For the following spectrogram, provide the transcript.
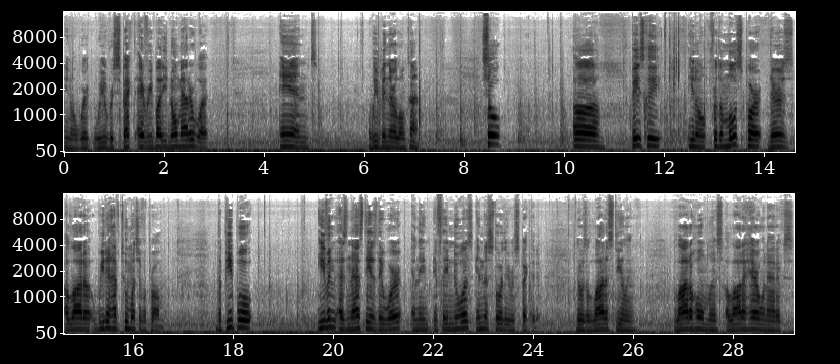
you know, we we respect everybody no matter what, and we've been there a long time. So, uh, basically, you know, for the most part, there's a lot of we didn't have too much of a problem. The people, even as nasty as they were, and they if they knew us in the store, they respected it. There was a lot of stealing, a lot of homeless, a lot of heroin addicts,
